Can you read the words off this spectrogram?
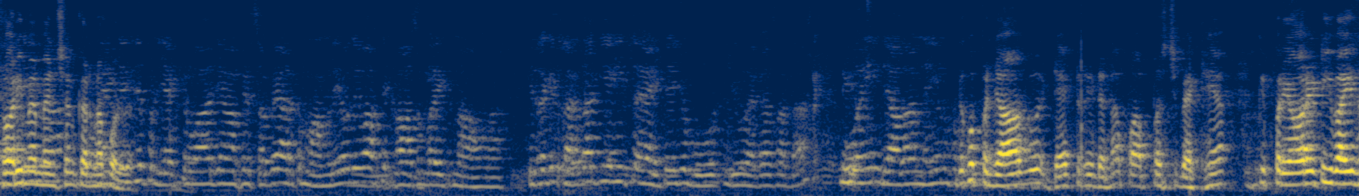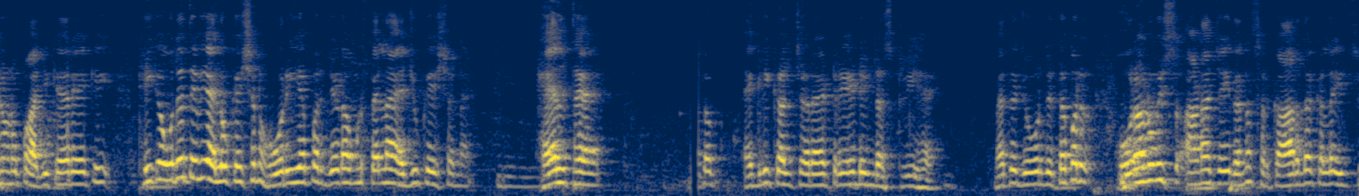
ਸੌਰੀ ਮੈਂ ਮੈਂਸ਼ਨ ਕਰਨਾ ਭੁੱਲ ਗਿਆ। ਪ੍ਰੋਜੈਕਟ ਵਾ ਜਾਂ ਫਿਰ ਸੱਭਿਆਚਾਰਕ ਮਾਮਲੇ ਉਹਦੇ ਵਾਸਤੇ ਖਾਸ ਬ੍ਰਾਈਟ ਨਾ ਹੋਣਾ। ਕਿਤੇ ਕਿ ਲੱਗਦਾ ਕਿ ਅਸੀਂ ਹੈਰੀਟੇਜ ਜੋ ਬੋਰਡ ਜੋ ਹੈਗਾ ਸਾਡਾ ਉਹ ਅਸੀਂ ਜ਼ਿਆਦਾ ਨਹੀਂ ਉਹਨੂੰ ਦੇਖੋ ਪੰਜਾਬ ਡੈਟ ਰਿਡਨ ਆ ਆਪਾਂ ਆਪਸ ਚ ਬੈਠੇ ਆ ਕਿ ਪ੍ਰਾਇੋਰਟੀ ਵਾਈਜ਼ ਹੁਣ ਉਹ ਭਾਜੀ ਕਹਿ ਰਹੇ ਕਿ ਠੀਕ ਹੈ ਉਹਦੇ ਤੇ ਵੀ ਐਲੋਕੇਸ਼ਨ ਹੋ ਰਹੀ ਹੈ ਪਰ ਜਿਹੜਾ ਹੁਣ ਪਹਿਲਾਂ ਐਜੂਕੇਸ਼ਨ ਹੈ ਹੈਲਥ ਹੈ ਮਤਲਬ ਐਗਰੀਕਲਚਰ ਹੈ ਟ੍ਰੇਡ ਇੰਡਸਟਰੀ ਹੈ ਮੈਂ ਤੇ ਜ਼ੋਰ ਦਿੱਤਾ ਪਰ ਹੋਰਾਂ ਨੂੰ ਵੀ ਆਣਾ ਚਾਹੀਦਾ ਨਾ ਸਰਕਾਰ ਦਾ ਕੱਲਾ ਇਸ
